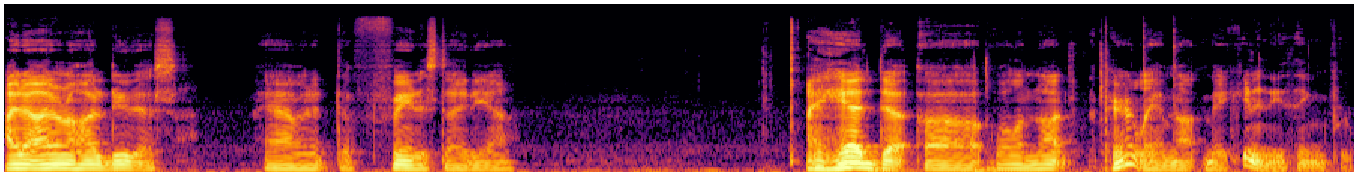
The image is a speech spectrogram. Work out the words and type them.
I, I don't know how to do this. I haven't the faintest idea. I had, uh, well, I'm not, apparently I'm not making anything for,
